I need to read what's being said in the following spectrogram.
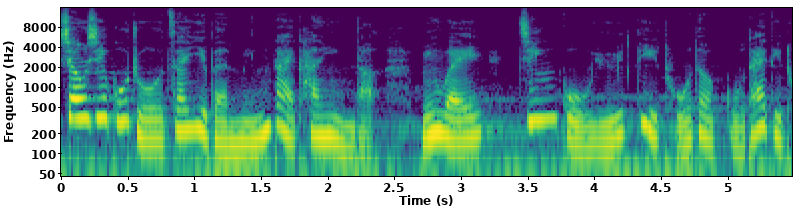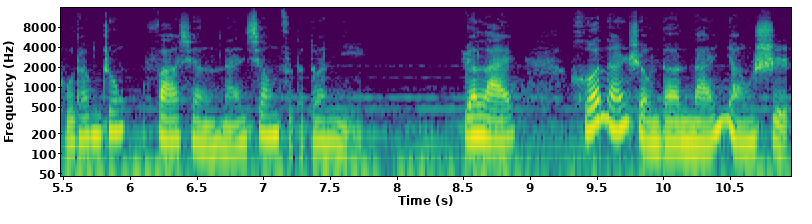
湘西谷主在一本明代刊印的名为《金谷鱼地图》的古代地图当中，发现了南乡子的端倪。原来，河南省的南阳市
